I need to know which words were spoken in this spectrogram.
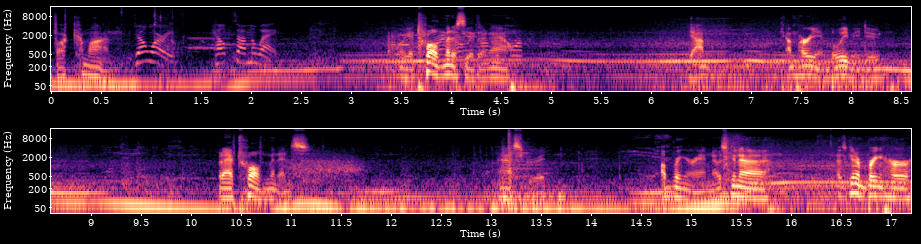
Fuck, come on. Don't worry. Help's on the way. We got 12 minutes to get there now. Yeah, I'm, I'm hurrying, believe me, dude. But I have 12 minutes. Ah, screw it. I'll bring her in. I was gonna, I was gonna bring her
